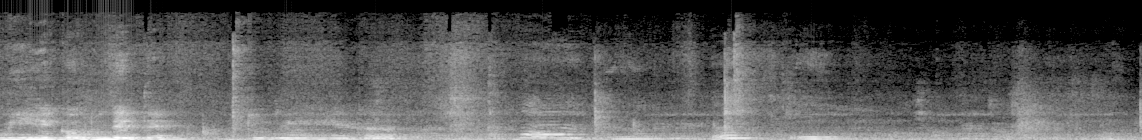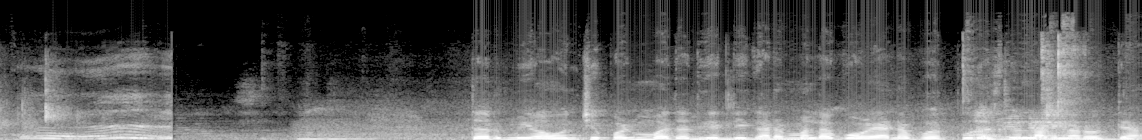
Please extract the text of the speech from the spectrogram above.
मी हे करून देते. तुम्ही हे करा. तर मी अवनची पण मदत घेतली कारण मला गोळ्यांना भरपूरच लागणार होत्या.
